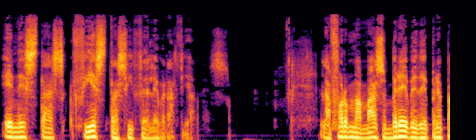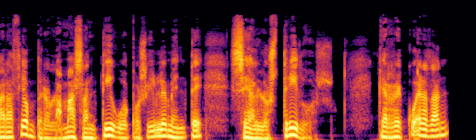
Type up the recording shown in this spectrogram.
en estas fiestas y celebraciones. la forma más breve de preparación, pero la más antigua posiblemente, sean los triduos, que recuerdan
